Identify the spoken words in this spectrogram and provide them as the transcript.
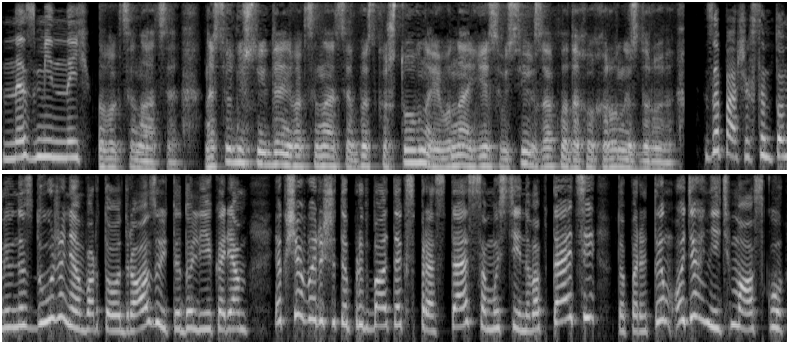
незмінний. Вакцинація. На сьогоднішній день вакцинація безкоштовна і вона є в усіх закладах охорони здоров'я. За перших симптомів нездужання варто одразу йти до лікаря. Якщо вирішите придбати експрес-тест самостійно в аптеці, то перед тим одягніть маску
